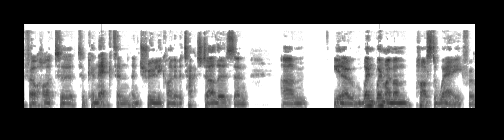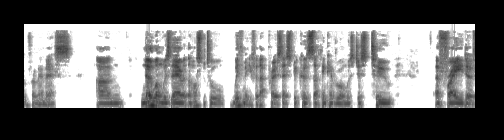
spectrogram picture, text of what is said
felt hard to to connect and and truly kind of attach to others. And um, you know, when when my mum passed away from from MS, um, no one was there at the hospital with me for that process because I think everyone was just too afraid of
